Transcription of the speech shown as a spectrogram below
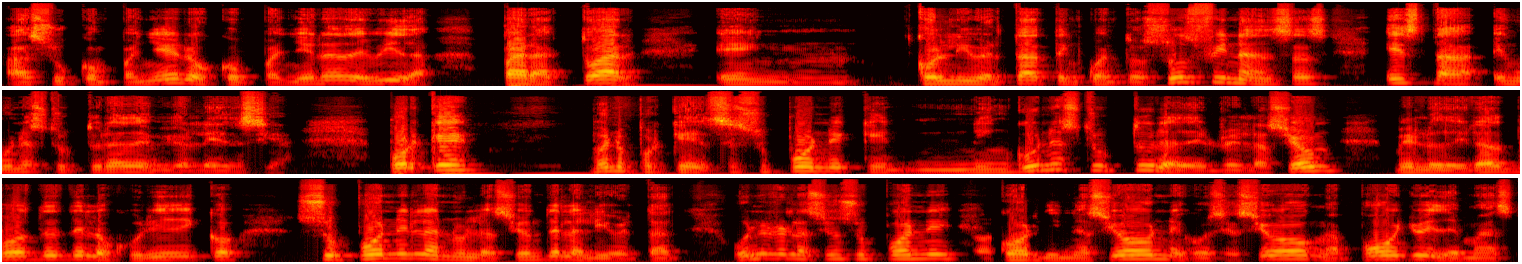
a su compañero o compañera de vida para actuar con libertad en cuanto a sus finanzas está en una estructura de violencia. ¿Por qué? Bueno, porque se supone que ninguna estructura de relación, me lo dirás vos desde lo jurídico, supone la anulación de la libertad. Una relación supone coordinación, negociación, apoyo y demás,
